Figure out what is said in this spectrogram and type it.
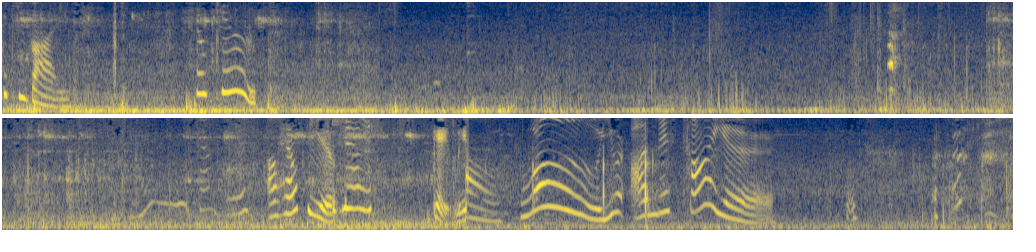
Look at you guys. so cute. I'll help you. Okay, wait. Oh, whoa, you're on this tire. I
